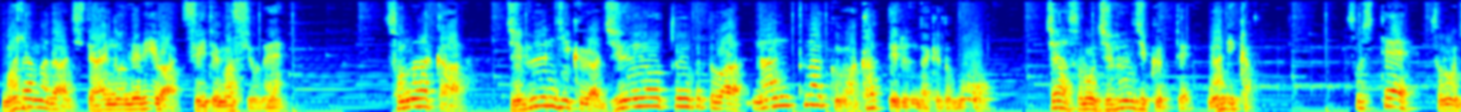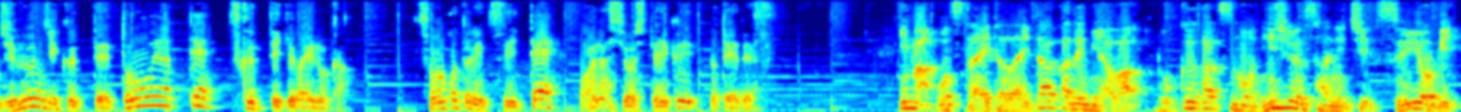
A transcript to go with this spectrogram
まだまだ時代の練りはついてますよね。そんな中、自分軸が重要ということはなんとなく分かってるんだけども、じゃあその自分軸って何か？そしてその自分軸ってどうやって作っていけばいいのか？そのことについてお話をしていく予定です。今お伝えいただいたアカデミアは6月の23日水曜日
